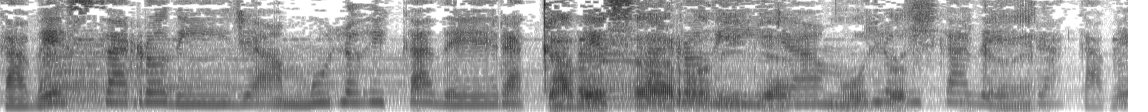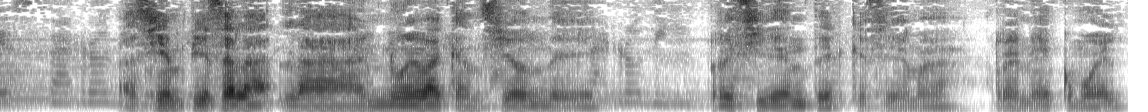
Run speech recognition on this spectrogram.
Cabeza, rodilla, muslos y cadera. Cabeza, rodilla, muslos y cadera. Cabeza, rodilla. Así empieza la, la nueva canción de Residente, que se llama René, como él.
